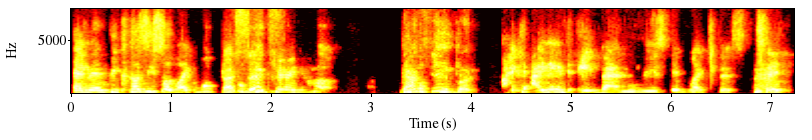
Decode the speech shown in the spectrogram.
and then because he's so likable, That's people six. keep carrying him up. That's People it, but I, I named eight bad movies in like this,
